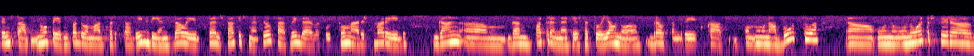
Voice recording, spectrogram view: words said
pirms tā nopietni padomāt par tādu ikdienas dalību ceļu satiksmē pilsētvidē, varbūt tomēr ir svarīgi gan, um, gan patrenēties ar to jauno braucamrīku kā, un, un apgūt to, Uh, un, un otrs ir uh,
